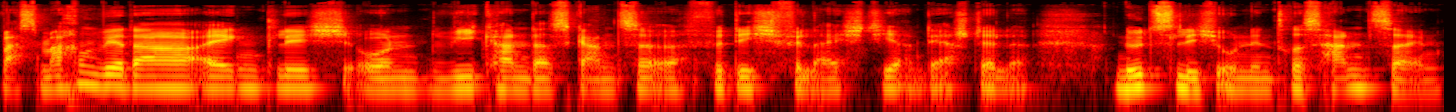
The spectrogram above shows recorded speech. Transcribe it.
was machen wir da eigentlich und wie kann das Ganze für dich vielleicht hier an der Stelle nützlich und interessant sein.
